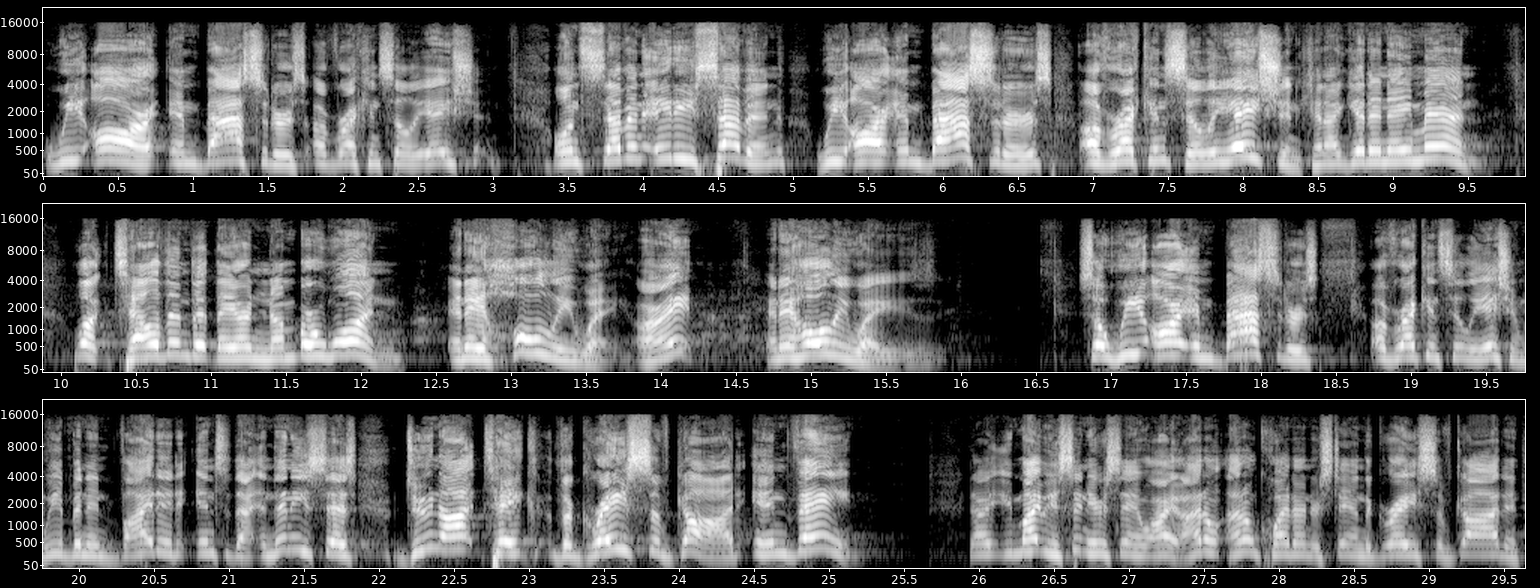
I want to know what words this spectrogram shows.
we are ambassadors of reconciliation. On 787, we are ambassadors of reconciliation. Can I get an amen? Look, tell them that they are number one in a holy way, all right? In a holy way. So we are ambassadors of reconciliation. We have been invited into that. And then he says, Do not take the grace of God in vain. Now, you might be sitting here saying, well, I, don't, I don't quite understand the grace of God. And,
